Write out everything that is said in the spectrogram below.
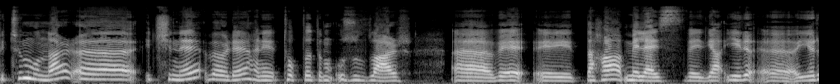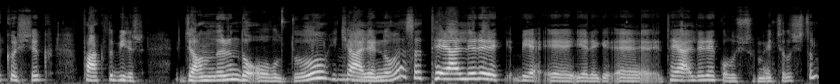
Bütün bunlar e, içine böyle hani topladım uzuvlar, e, ve e, daha melez ve ya, yarı, e, yarı karışık farklı bir canlıların da olduğu hikayelerin olursa teyelleri bir e, yere e, teyelleri oluşturmaya çalıştım.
